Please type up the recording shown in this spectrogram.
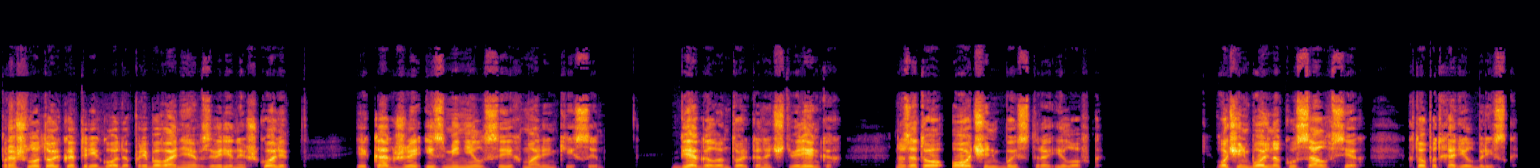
Прошло только три года пребывания в звериной школе, и как же изменился их маленький сын. Бегал он только на четвереньках, но зато очень быстро и ловко. Очень больно кусал всех, кто подходил близко.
